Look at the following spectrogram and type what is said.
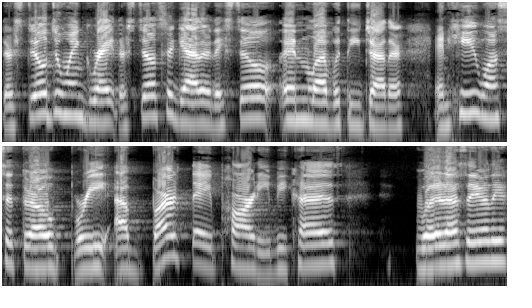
They're still doing great. They're still together. They still in love with each other. And he wants to throw Bree a birthday party because what did I say earlier?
